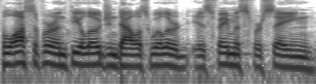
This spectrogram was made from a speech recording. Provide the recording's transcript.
Philosopher and theologian Dallas Willard is famous for saying,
